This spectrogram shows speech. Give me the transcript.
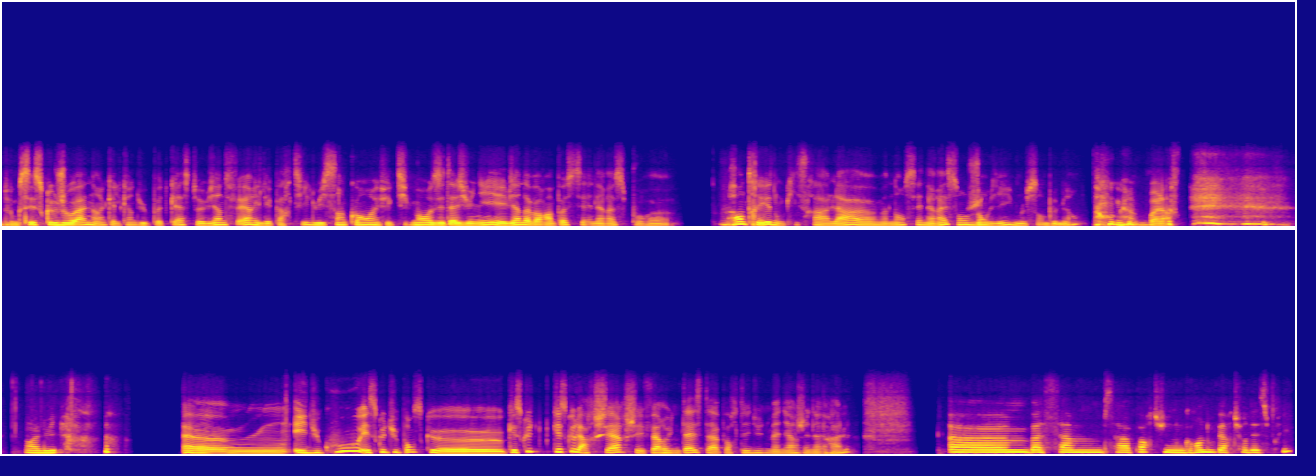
Donc c'est ce que Johan, hein, quelqu'un du podcast, vient de faire. Il est parti, lui, cinq ans, effectivement, aux États-Unis et vient d'avoir un poste CNRS pour, rentrée, donc il sera là euh, maintenant CNRS en janvier, il me semble bien. Donc voilà. lui. Euh, et du coup, est-ce que tu penses que qu'est-ce que qu'est-ce que la recherche et faire une thèse a apporté d'une manière générale? Euh, bah ça, ça apporte une grande ouverture d'esprit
